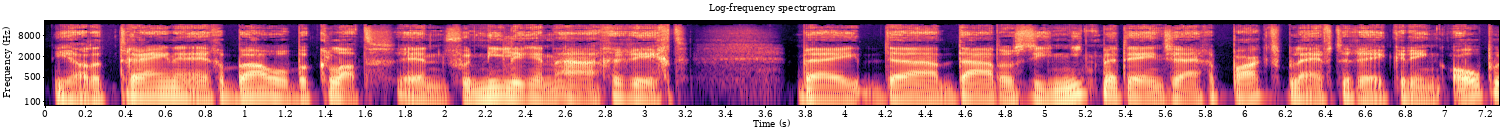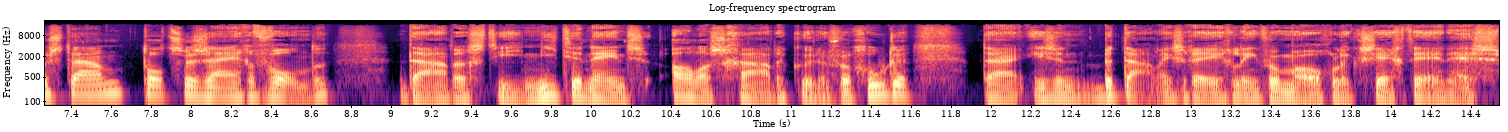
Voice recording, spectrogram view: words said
Die hadden treinen en gebouwen beklad en vernielingen aangericht. Bij de daders die niet meteen zijn gepakt blijft de rekening openstaan tot ze zijn gevonden. Daders die niet ineens alle schade kunnen vergoeden, daar is een betalingsregeling voor mogelijk, zegt de NS.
